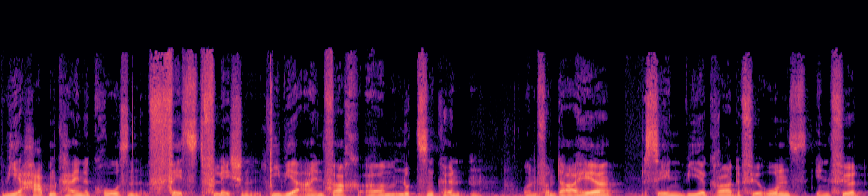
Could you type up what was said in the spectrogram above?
Wir haben keine großen Festflächen, die wir einfach ähm, nutzen könnten. Und von daher sehen wir gerade für uns in Fürth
